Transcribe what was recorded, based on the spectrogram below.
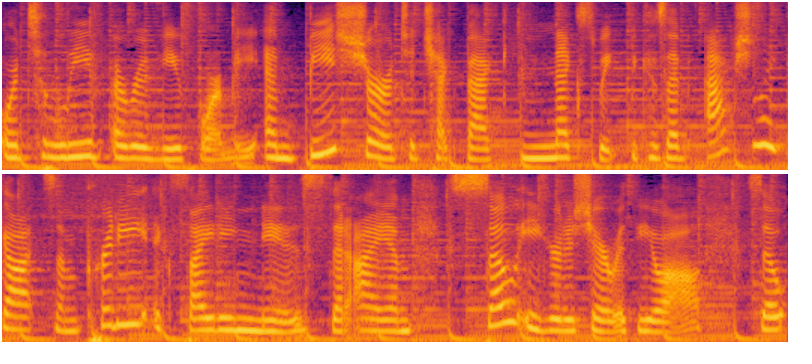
or to leave a review for me. And be sure to check back next week because I've actually got some pretty exciting news that I am so eager to share with you all. So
